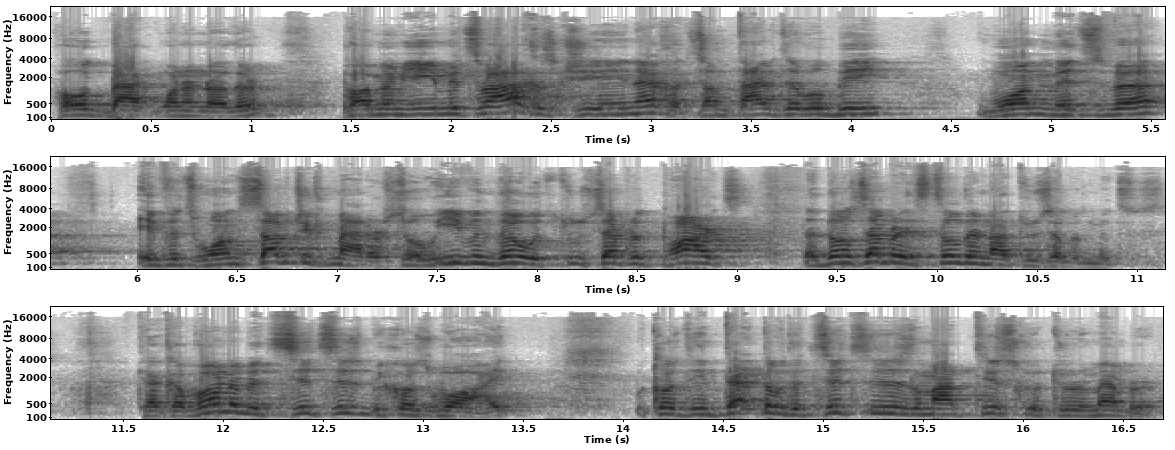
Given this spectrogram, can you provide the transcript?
hold back one another. Sometimes there will be one mitzvah if it's one subject matter. So even though it's two separate parts that don't separate, still they're not two separate mitzvahs. Kakavona b'tzitzis, because why? Because the intent of the tzitzis is tisku to remember.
